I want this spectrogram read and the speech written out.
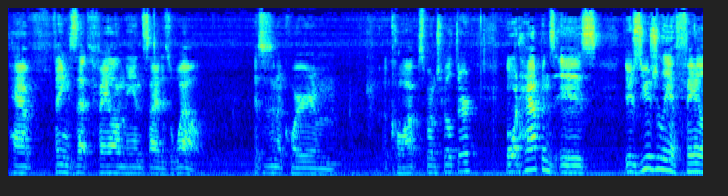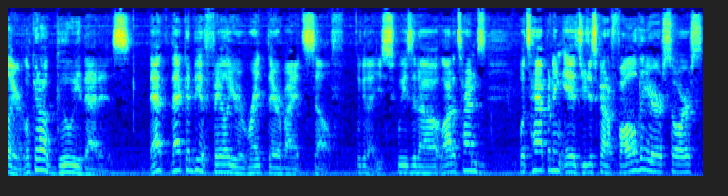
have things that fail on the inside as well. This is an aquarium, a co-op sponge filter. But what happens is there's usually a failure. Look at how gooey that is. That, that could be a failure right there by itself. Look at that, you squeeze it out. A lot of times what's happening is you just gotta follow the air source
